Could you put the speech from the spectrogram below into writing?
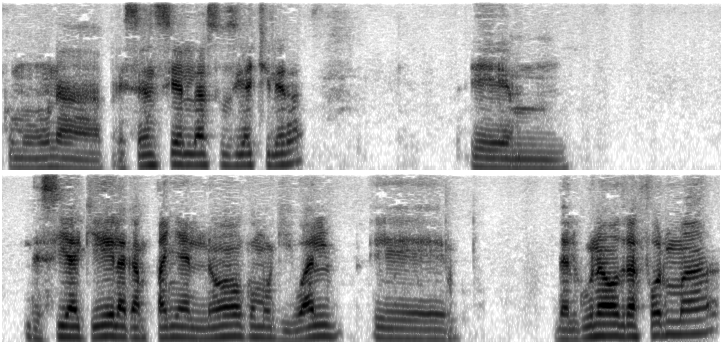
como una presencia en la sociedad chilena, eh, decía que la campaña del no como que igual eh, de alguna u otra forma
